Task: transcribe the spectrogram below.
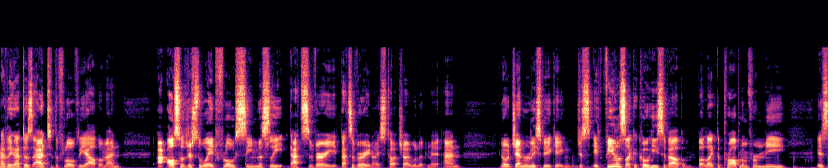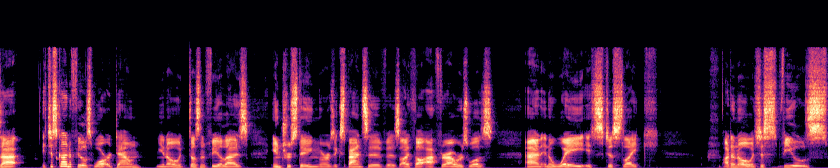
I think that does add to the flow of the album and also just the way it flows seamlessly that's a very that's a very nice touch i will admit and you know generally speaking just it feels like a cohesive album but like the problem for me is that it just kind of feels watered down you know? It doesn't feel as interesting or as expansive as i thought after hours was and in a way it's just like i don't know it just feels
